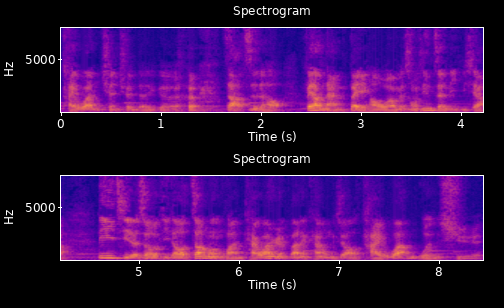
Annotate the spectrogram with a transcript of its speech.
台湾圈圈的一个 杂志哈，非常难背哈，我们重新整理一下。第一集的时候提到张文环，台湾人办的刊物叫《台湾文学》。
